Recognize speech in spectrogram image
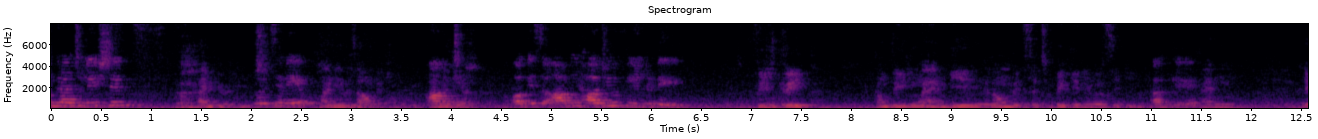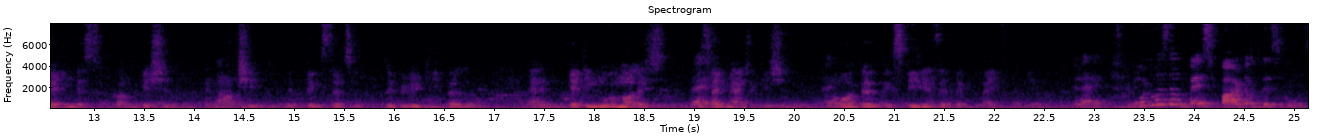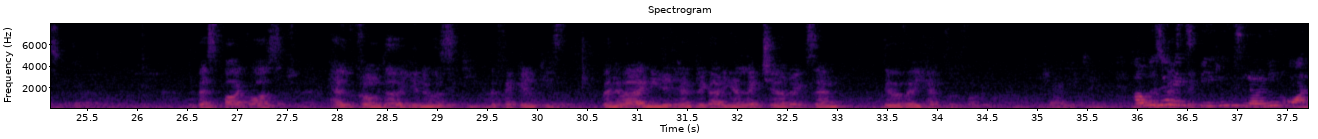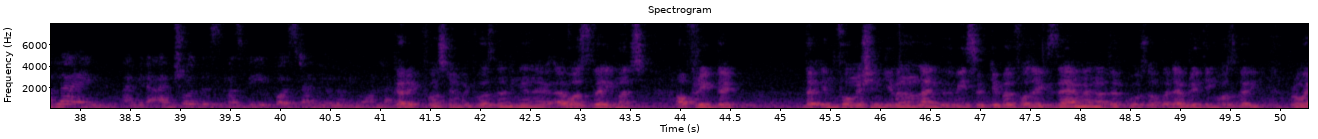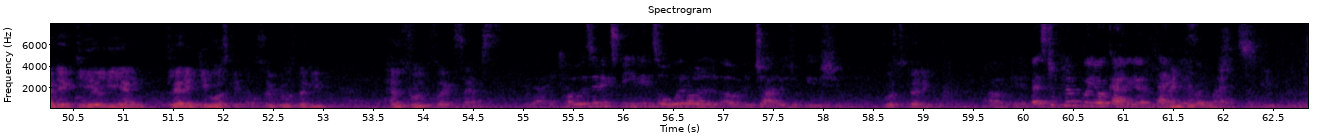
congratulations. Thank you very much. What's your name? My name is Amir. Amir. Okay, so Amir, how do you feel today? Feel great completing my MBA along with such a big university Okay. and getting this convocation and mark sheet with big such reputed people and getting more knowledge Right. beside my education Right. about the experience and the life career. Right. What was the best part of this course, you think? The best part was help from the university, the faculties. Whenever I needed help regarding a lecture or exam, they were very helpful for me. Right. How was your Best thing. experience learning online? I mean, I'm sure this must be first time you're learning online. Correct. First time it was learning, and I, I was very much afraid that the information given online will be suitable for the exam and other courses. But everything was very provided clearly, and clarity was given. So it was very helpful for exams. Right. How was your experience overall uh, with Jaro Education? It was very good. Okay. Best of luck for your career. Thank, Thank you you so much.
